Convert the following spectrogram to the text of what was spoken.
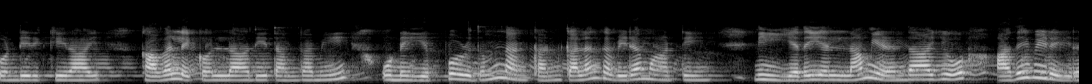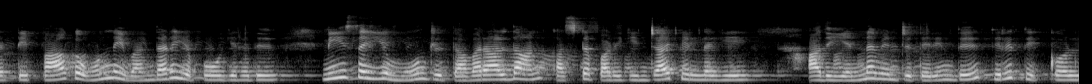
கொண்டிருக்கிறாய்? கவலை கொள்ளாதே தங்கமே உன்னை எப்பொழுதும் நான் கண் கலங்க விட மாட்டேன் நீ எதையெல்லாம் இழந்தாயோ அதைவிட இரட்டிப்பாக உன்னை வந்தடைய போகிறது. நீ செய்யும் மூன்று தவறால் தான் கஷ்டப்படுகின்றாய் பிள்ளையே. அது என்னவென்று தெரிந்து திருத்திக்கொள்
